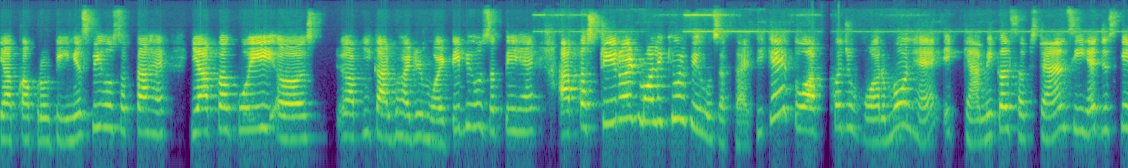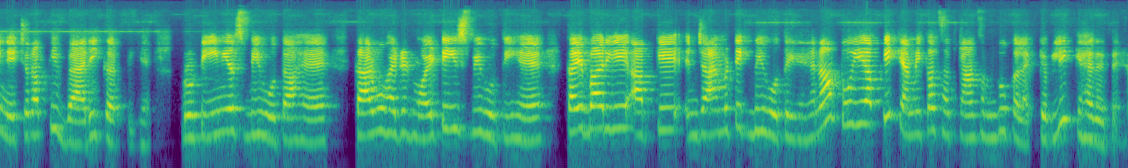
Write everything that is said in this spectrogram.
या आपका प्रोटीनियस भी हो सकता है, या आपका कोई आपकी कार्बोहाइड्रेट मोइटी भी हो सकती है, आपका स्टीरोइड मॉलिक्यूल भी हो सकता है, ठीक है? तो आपका जो हार्मोन है, एक केमिकल सब्सटेंस ही है, जिसकी नेचर आपकी वैरी करती है। प्रोटीनियस भी होता है कार्बोहाइड्रेट मोइटीज भी होती है, कई बार ये आपके एंजाइमेटिक भी होते हैं ना? तो ये आपकी केमिकल सब्सटेंस हमको कलेक्टिवली कह देते हैं।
